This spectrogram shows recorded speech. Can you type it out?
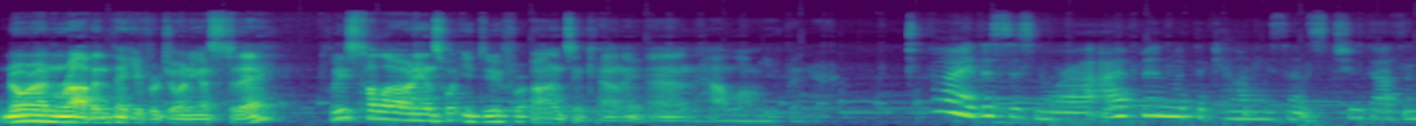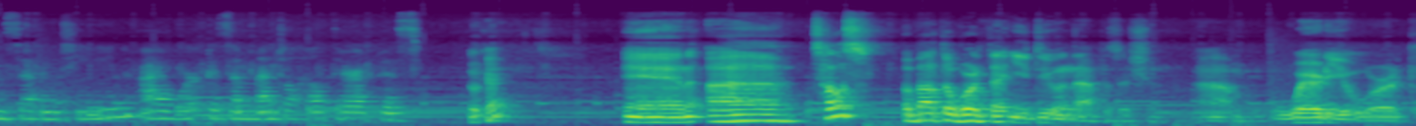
Nora and Robin, thank you for joining us today. Please tell our audience what you do for Arlington County and how long you've been here. Hi, this is Nora. I've been with the county since 2017. I work as a mental health therapist. Okay. And uh, tell us about the work that you do in that position. Um, where do you work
